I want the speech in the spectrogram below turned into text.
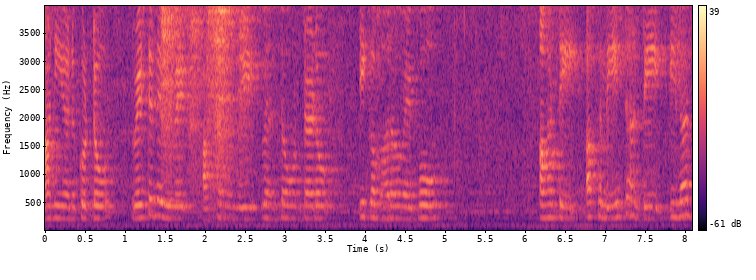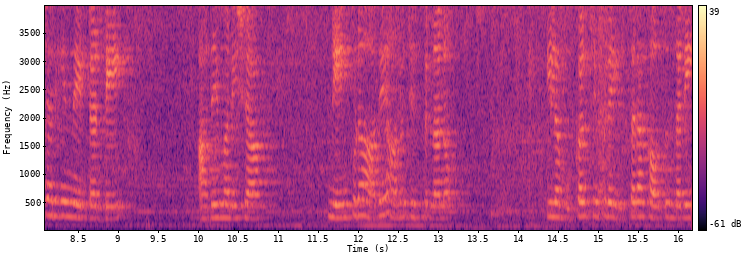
అని అనుకుంటూ వెంటనే వివేక్ అక్కడి నుండి వెళ్తూ ఉంటాడు. ఇక మరోవైపు ఆంటీ అసలు ఏంటంటే? ఇలా జరిగింది ఏంటంటే అదే మనిష? నేను కూడా అదే ఆలోచిస్తున్నాను. ఇలా ముక్కలు చెప్పిన ఇస్తరాకు అవుతుందని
